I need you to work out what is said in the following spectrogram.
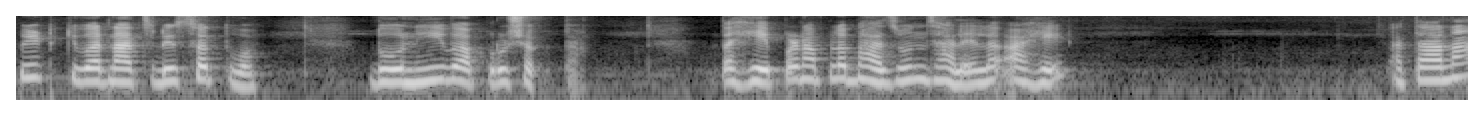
पीठ किंवा नाचणी सत्व दोन्ही वापरू शकता. तर हे पण आपलं भाजून झालेलं आहे. आता ना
